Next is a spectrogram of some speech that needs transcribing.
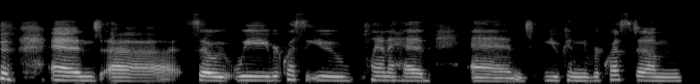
and uh, so we request that you plan ahead and you can request um,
